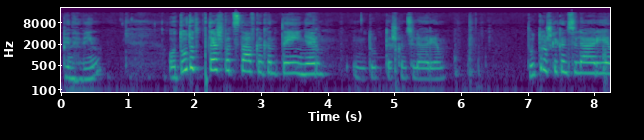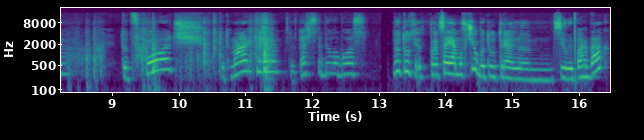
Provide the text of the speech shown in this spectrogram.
пінгвін. Отут от теж підставка, контейнер. Тут теж канцелярія. Тут трошки канцелярії. Тут скотч, тут маркери, тут теж стабілобос. Ну тут про це я мовчу, бо тут реально цілий бардак.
